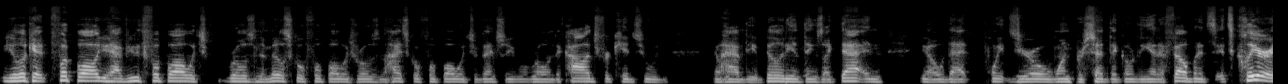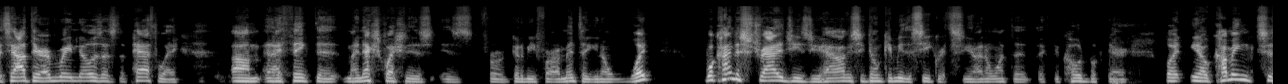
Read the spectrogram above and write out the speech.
You look at football, you have youth football, which rolls into middle school football, which rolls into high school football, which eventually will roll into college for kids who would, you know, have the ability and things like that. And you know that 0.01 percent that go to the NFL, but it's it's clear, it's out there. Everybody knows that's the pathway. Um, and I think that my next question is is for going to be for Arminta. You know what what kind of strategies do you have? Obviously, don't give me the secrets. You know, I don't want the the, the code book there. But you know, coming to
